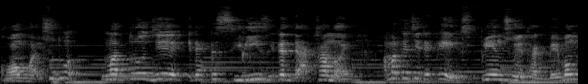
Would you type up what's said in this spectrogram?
কম হয়। শুধুমাত্র যে এটা একটা সিরিজ এটা দেখা নয়, আমার কাছে এটা একটা এক্সপিরিয়েন্স হয়ে থাকবে। এবং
